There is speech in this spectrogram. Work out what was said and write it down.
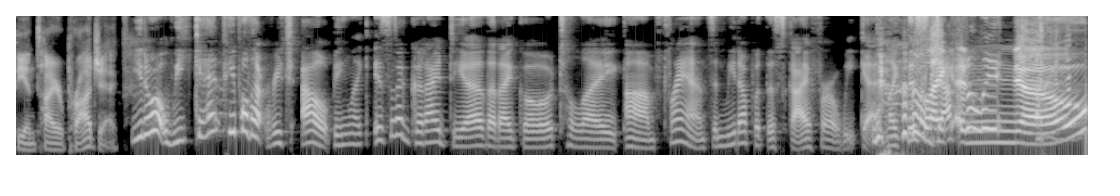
the entire project. You know what? We get people that reach out being like, is it a good idea that I go to like um, France and meet up with this guy for a weekend? Like this like, definitely no.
